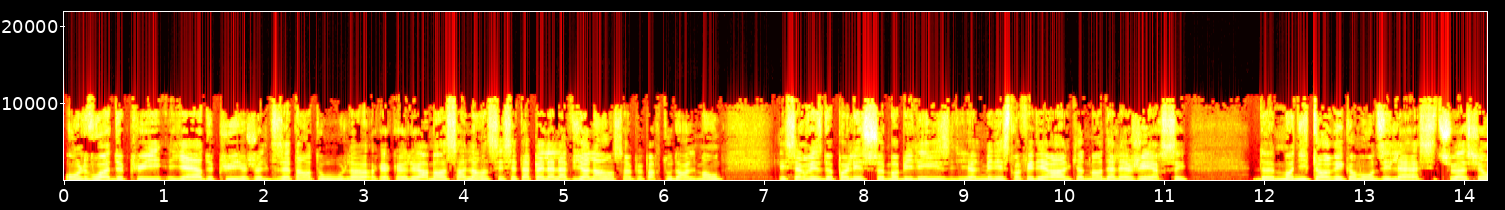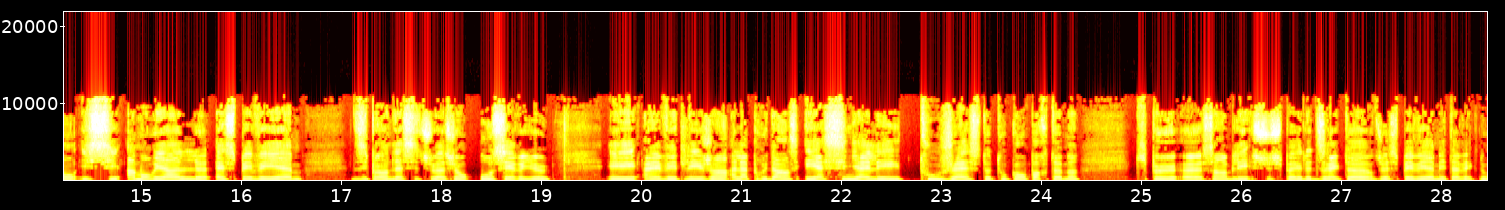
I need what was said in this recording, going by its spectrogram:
on le voit depuis hier, depuis, je le disais tantôt, là, que, le Hamas a lancé cet appel à la violence un peu partout dans le monde. Les services de police se mobilisent. Il y a le ministre fédéral qui a demandé à la GRC de monitorer, comme on dit, la situation. Ici, à Montréal, le SPVM dit prendre la situation au sérieux et invite les gens à la prudence et à signaler tout geste, tout comportement qui peut euh, sembler suspect. Le directeur du SPVM est avec nous.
